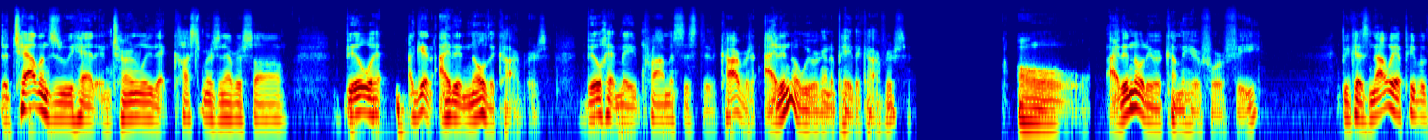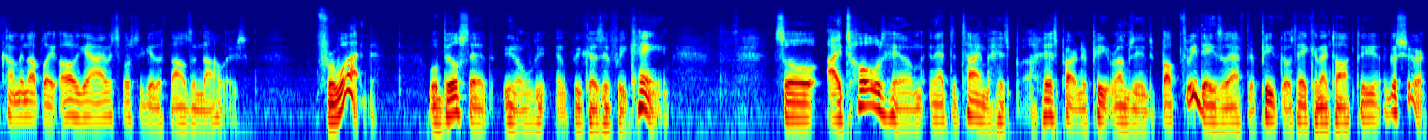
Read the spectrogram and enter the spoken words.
the challenges we had internally that customers never saw, Bill, again, I didn't know the carvers. Bill had made promises to the carvers. I didn't know we were going to pay the carvers. Oh. I didn't know they were coming here for a fee. Because now we have people coming up like, oh, yeah, I was supposed to get a $1,000. For what? Well, Bill said, you know, because if we came. So I told him, and at the time, his his partner Pete Rumsey, about three days after Pete goes, "Hey, can I talk to you?" I go, "Sure."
